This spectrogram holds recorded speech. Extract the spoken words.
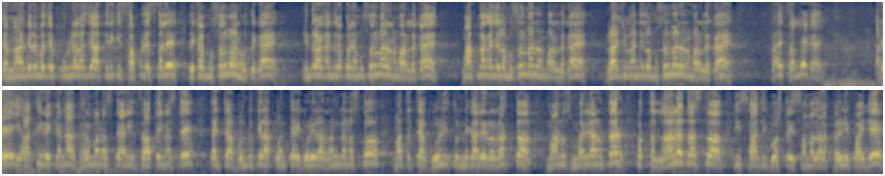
त्या नांदेडमध्ये पुण्याला जे अतिरेकी सापडले साले हे काय मुसलमान होते काय? इंदिरा गांधीला कोण्या मुसलमानानं मारलं काय? महात्मा गांधीला मुसलमानानं मारलं काय? राजीव गांधीला मुसलमानानं मारलं काय? काय चाललंय काय? अरे या अतिरेक्यांना धर्म नसते आणि जातही नसते. त्यांच्या बंदुकीला कोणत्याही गोळीला रंग नसतो. मात्र त्या गोळीतून निघालेलं रक्त माणूस मरल्यानंतर फक्त लालच असतं. ही साधी गोष्ट ही समाजाला कळली पाहिजे.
